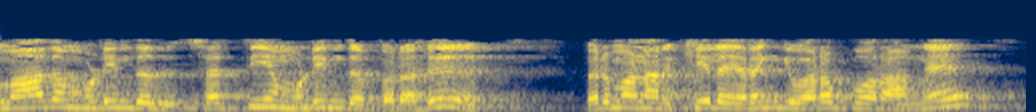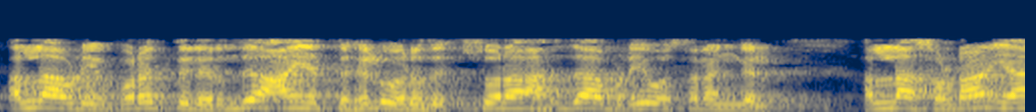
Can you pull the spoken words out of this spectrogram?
மாதம் முடிந்தது சத்தியம் முடிந்த பிறகு பெருமானார் கீழே இறங்கி வரப்போகிறாங்க அல்லாவுடைய புறத்திலிருந்து ஆயத்துகள் வருது. சுரா அஹாபுடைய வசனங்கள். அல்லாஹ் சொல்கிறான் யா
